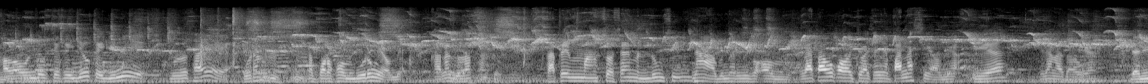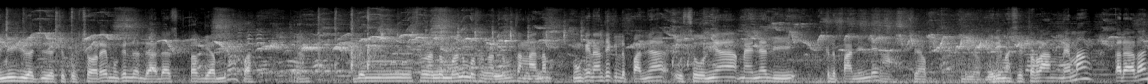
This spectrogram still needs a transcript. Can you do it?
Kalau untuk cek hijau kayak gini, menurut saya ya kurang perform burung ya om ya, karena gelap nanti. Tapi memang suasana mendung sih. Nah, bener juga om. Nggak tahu kalau cuacanya panas ya om ya. Iya. Kita nggak tahu. Dan ini juga sudah cukup sore, mungkin udah ada sekitar jam berapa? Ya. Jam setengah enam mana mau setengah enam? Setengah enam. Mungkin nanti ke depannya usulnya mainnya di kedepanin deh. Nah, siap. Benar. Jadi masih terang. Memang kadang-kadang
